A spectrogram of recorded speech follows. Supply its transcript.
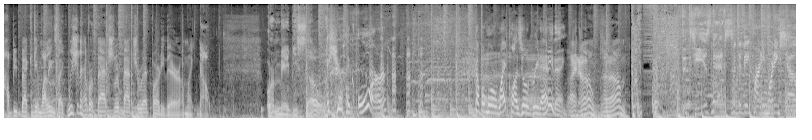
I'll be back again. Wileen's like, we should have our bachelor bachelorette party there. I'm like, no, or maybe so. You're like, or a couple more white claws, you'll agree to anything. I know, I know. The tea is next. With the Big Party Morning Show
